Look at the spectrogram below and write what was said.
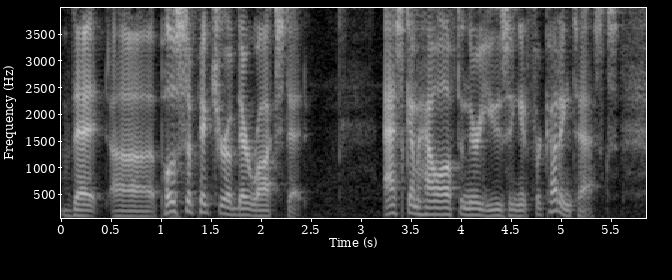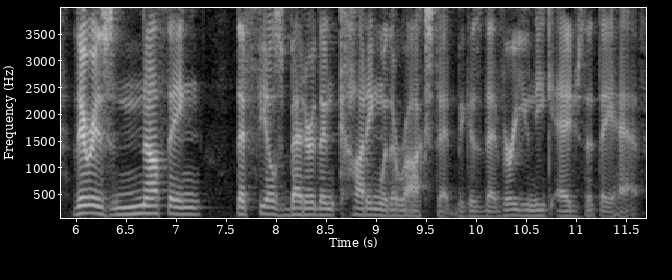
that uh, posts a picture of their Rockstead. Ask them how often they're using it for cutting tasks. There is nothing that feels better than cutting with a Rockstead because of that very unique edge that they have.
